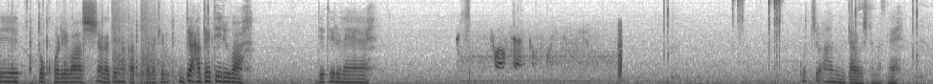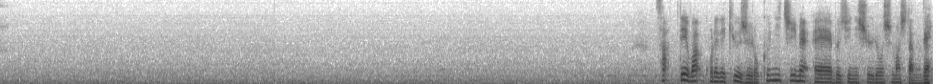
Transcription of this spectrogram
えー、っとこれは死者が出なかっただけ。であ出てるわ。出てるね。こっちは案に対応してますね。さではこれで96日目、えー、無事に終了しましたので、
